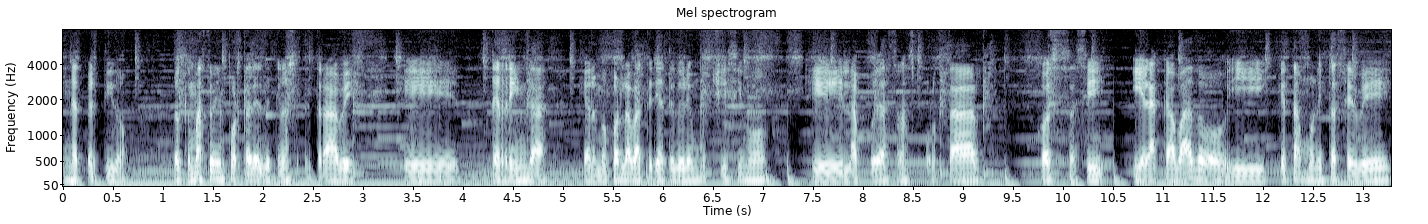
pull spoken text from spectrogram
inadvertido. Lo que más te va a importar es de que no se te trabe, que te rinda, que a lo mejor la batería te dure muchísimo, que la puedas transportar, cosas así. Y el acabado y qué tan bonita se ve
